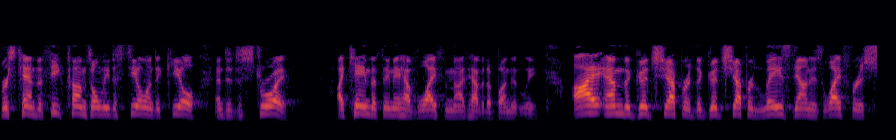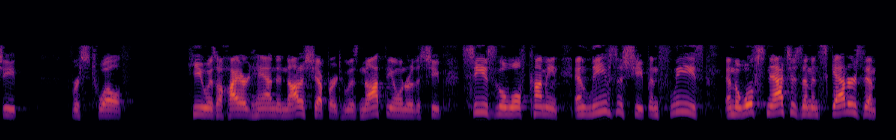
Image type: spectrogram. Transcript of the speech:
Verse 10 The thief comes only to steal and to kill and to destroy. I came that they may have life and might have it abundantly. I am the good shepherd. The good shepherd lays down his life for his sheep. Verse 12. He who is a hired hand and not a shepherd, who is not the owner of the sheep, sees the wolf coming and leaves the sheep and flees, and the wolf snatches them and scatters them.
